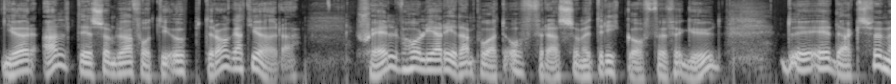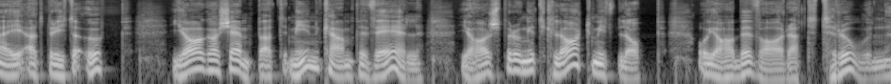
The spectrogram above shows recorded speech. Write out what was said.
Gör allt det som du har fått i uppdrag att göra. Själv håller jag redan på att offras som ett drickoffer för Gud. Det är dags för mig att bryta upp. Jag har kämpat min kamp väl. Jag har sprungit klart mitt lopp och jag har bevarat tron.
